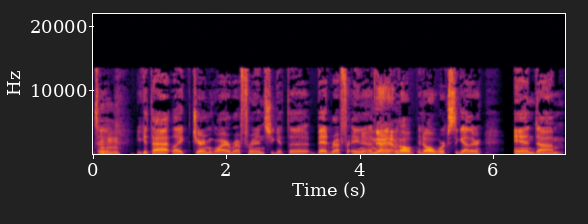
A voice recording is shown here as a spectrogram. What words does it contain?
to you get that like Jerry Maguire reference, you get the bed reference, you know, it, Yeah, yeah. it all it all works together. And um,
